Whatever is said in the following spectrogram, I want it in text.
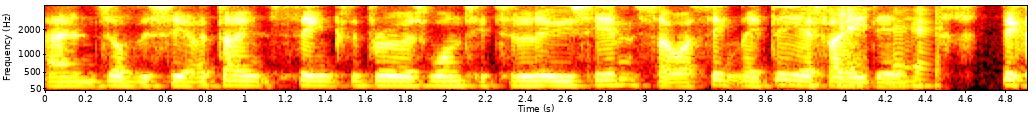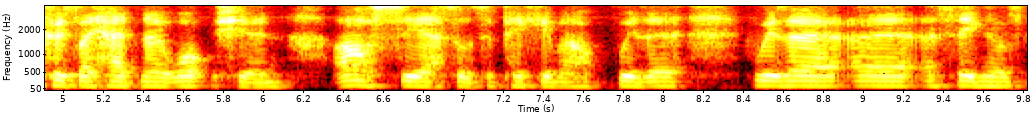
and obviously I don't think the Brewers wanted to lose him, so I think they DFA'd him because they had no option. Asked Seattle to pick him up with a with a, a, a thing of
